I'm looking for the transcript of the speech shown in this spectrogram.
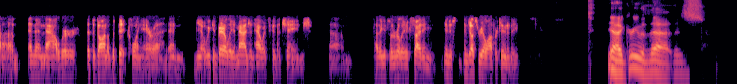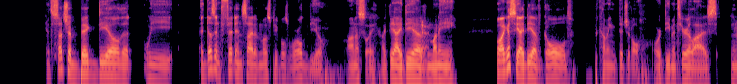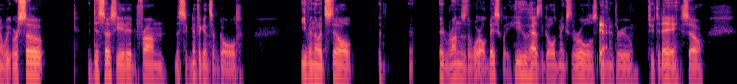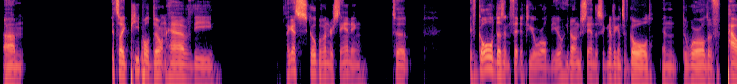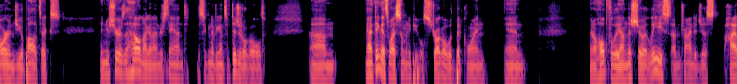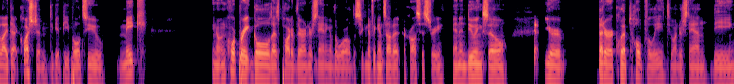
Um, and then now we're at the dawn of the Bitcoin era, and you know we can barely imagine how it's going to change. Um, I think it's a really exciting industrial opportunity. Yeah, I agree with that. There's it's such a big deal that we it doesn't fit inside of most people's worldview honestly like the idea of yeah. money well i guess the idea of gold becoming digital or dematerialized you know we, we're so dissociated from the significance of gold even though it's still it, it runs the world basically. He who has the gold makes the rules yeah. even through to today. So um it's like people don't have the i guess scope of understanding to if gold doesn't fit into your worldview you don't understand the significance of gold in the world of power and geopolitics then you're sure as the hell not going to understand the significance of digital gold um, and i think that's why so many people struggle with bitcoin. And you know hopefully on this show at least i'm trying to just highlight that question to get people to make you know incorporate gold as part of their understanding of the world the significance of it across history. And in doing so you're better equipped hopefully to understand the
